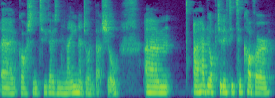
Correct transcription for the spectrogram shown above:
Uh, gosh, in two thousand nine, I joined that show. Um, I had the opportunity to cover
